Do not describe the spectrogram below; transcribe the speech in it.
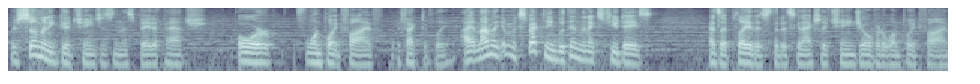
There's so many good changes in this beta patch, or 1.5, effectively. I'm, I'm, I'm expecting within the next few days, as I play this, that it's going to actually change over to 1.5.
